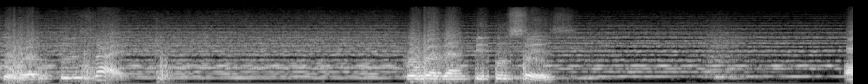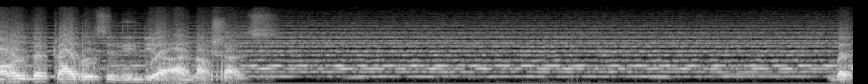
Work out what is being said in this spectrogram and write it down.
Cobra people is right. Gang people says all the tribals in India are Naxals. But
